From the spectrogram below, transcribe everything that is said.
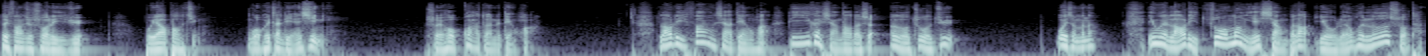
对方就说了一句。不要报警，我会再联系你。随后挂断了电话。老李放下电话，第一个想到的是恶作剧。为什么呢？因为老李做梦也想不到有人会勒索他。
